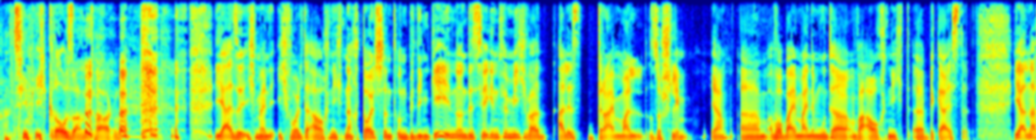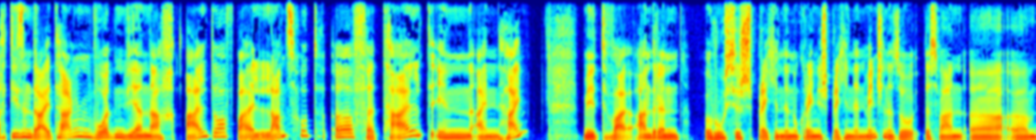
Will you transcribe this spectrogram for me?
ziemlich grausamen Tagen? ja, also ich meine, ich wollte auch nicht nach Deutschland unbedingt gehen und deswegen für mich war alles dreimal so schlimm. Ja, ähm, wobei meine Mutter war auch nicht äh, begeistert. Ja, nach diesen drei Tagen wurden wir nach Aldorf bei Landshut äh, verteilt in ein Heim mit anderen russisch sprechenden, ukrainisch sprechenden Menschen. Also das waren äh, äh,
